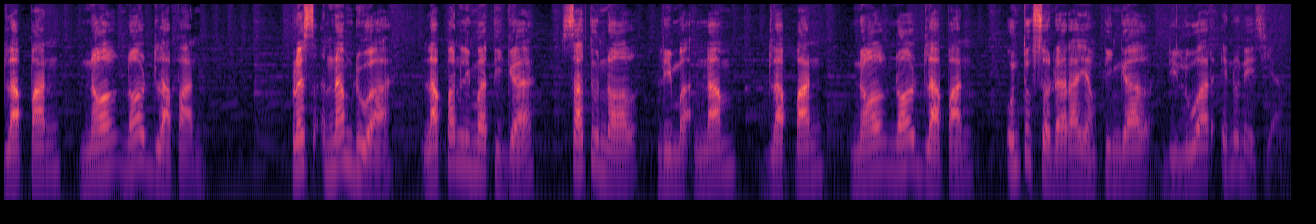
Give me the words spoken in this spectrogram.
8008 plus 62 853 1056 8008 untuk saudara yang tinggal di luar Indonesia.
